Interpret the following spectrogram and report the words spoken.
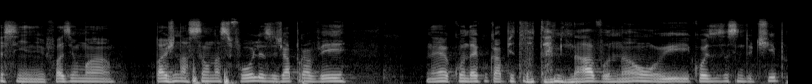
assim, fazia uma paginação nas folhas já para ver né, quando é que o capítulo terminava ou não e coisas assim do tipo.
